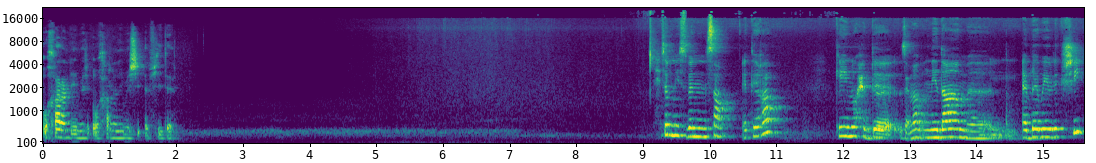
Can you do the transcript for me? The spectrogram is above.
واخا راني واخا راني ماشي infidèle. حتى بالنسبة للنساء hétéro كاين واحد زعما النظام الأبوي وداك الشيء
